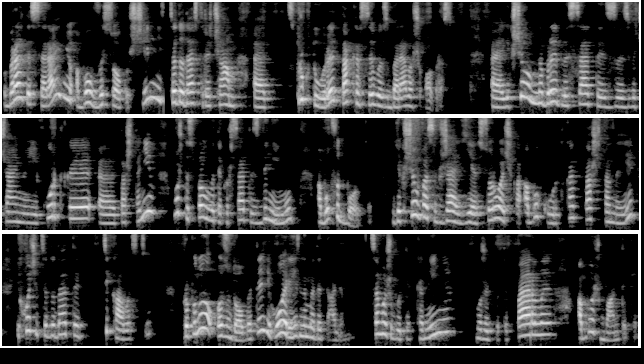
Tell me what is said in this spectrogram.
Обирайте середню або високу щільність. Це додасть речам е, структури та красиво збере ваш образ. Е, Якщо вам набридли сети з звичайної куртки е, та штанів, можете спробувати корсети з деніму або футболки. Якщо у вас вже є сорочка або куртка та штани, і хочеться додати цікавості, пропоную оздобити його різними деталями. Це може бути каміння, можуть бути перли або ж бантики.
